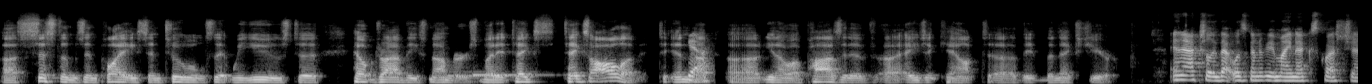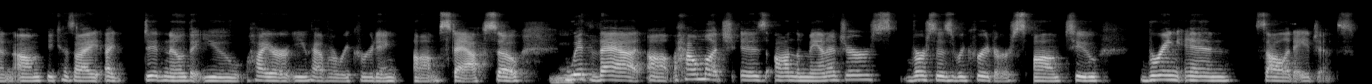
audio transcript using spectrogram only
uh, systems in place and tools that we use to help drive these numbers, but it takes takes all of it to end yeah. up, uh, you know, a positive uh, agent count uh, the the next year. And actually, that was going to be my next question um, because I, I, did know that you hire, you have a recruiting um, staff. So, mm-hmm. with that, uh, how much is on the managers versus recruiters um, to bring in solid agents?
